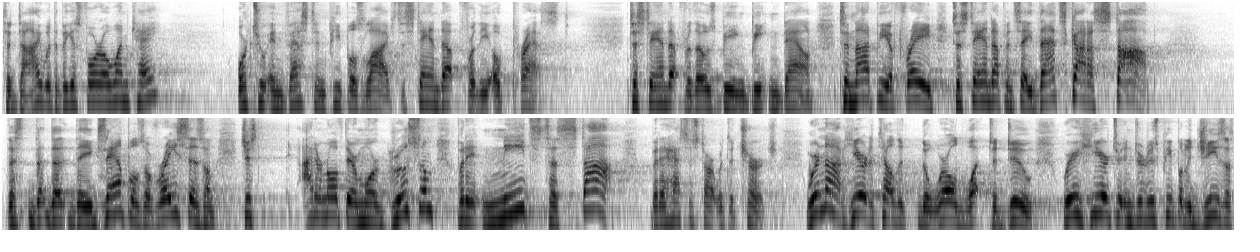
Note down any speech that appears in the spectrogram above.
To die with the biggest 401k? Or to invest in people's lives, to stand up for the oppressed? to stand up for those being beaten down, to not be afraid to stand up and say, that's got to stop. The, the, the, examples of racism, just, I don't know if they're more gruesome, but it needs to stop. But it has to start with the church. We're not here to tell the, the world what to do. We're here to introduce people to Jesus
